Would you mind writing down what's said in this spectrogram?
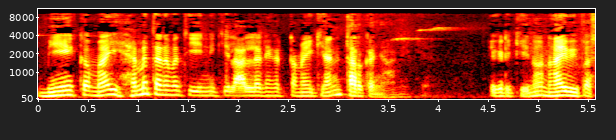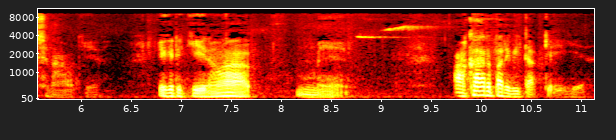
මේකමයි හැමතැනම තියෙන්නේ කියලා අල්ලන එක තමයි කියන්නේ තර්ක ඥානය කියලා. ඒකට කියනවා ණය විපස්සනාව කියලා. ඒකට කියනවා මේ ආකාර පරිවිතක්කය කියලා.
